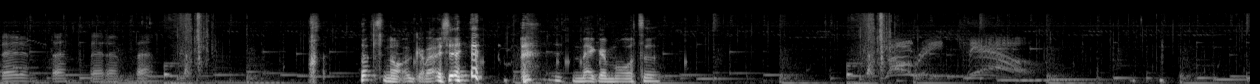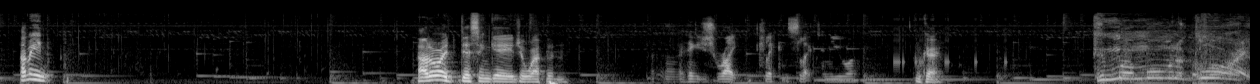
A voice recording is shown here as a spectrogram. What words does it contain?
Ba-dum, bum, ba-dum, bum. That's not a good idea. Mega mortar. I mean, how do I disengage a weapon? I think you just right click and select a new one. Okay, In my moment of glory.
